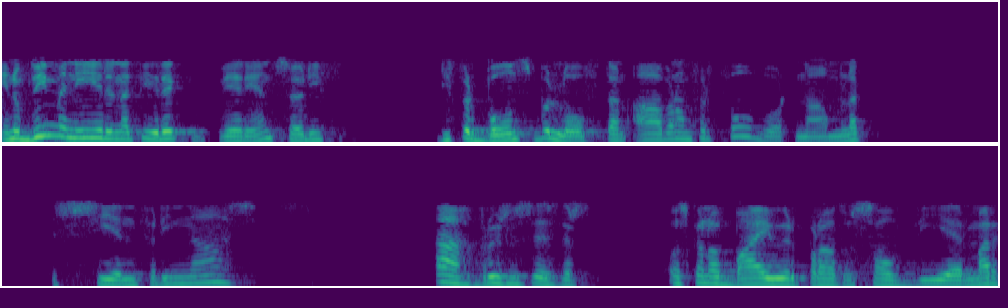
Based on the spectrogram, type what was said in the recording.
En op dié manier natuurlik weer eens sou die die verbondsbelofte aan Abraham vervul word, naamlik 'n seën vir die nasies. Ag broers en susters, ons kan nog baie oor praat, ons sal weer, maar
